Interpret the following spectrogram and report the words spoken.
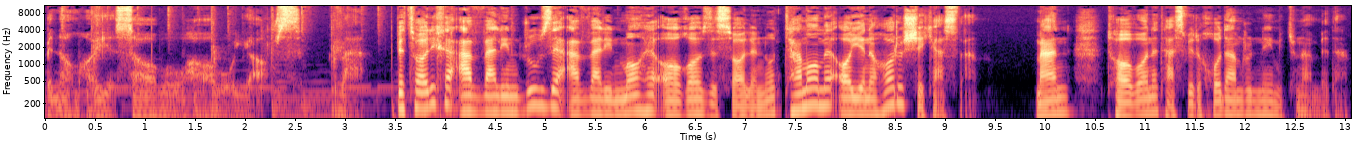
به نامهای ساب و هاب و یابس و به تاریخ اولین روز اولین ماه آغاز سال نو تمام آینه ها رو شکستم. من تاوان تصویر خودم رو نمی‌تونم بدم.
